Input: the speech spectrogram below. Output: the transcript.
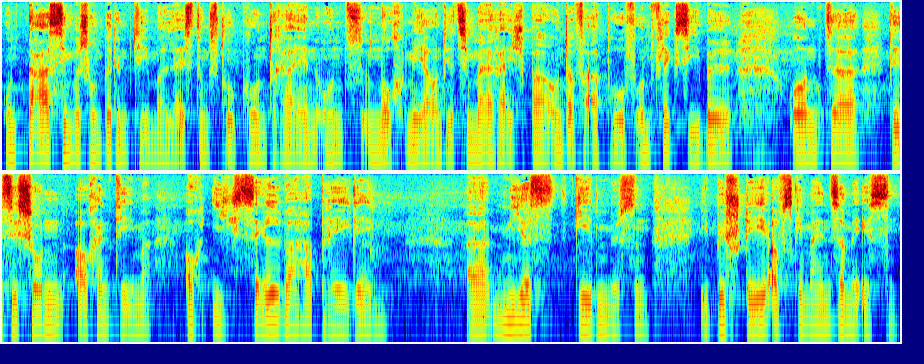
Und da sind wir schon bei dem Thema Leistungsdruck und rein und noch mehr und jetzt sind wir erreichbar und auf Abruf und flexibel. Und äh, das ist schon auch ein Thema. Auch ich selber habe Regeln äh, mir geben müssen. Ich bestehe aufs gemeinsame Essen.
